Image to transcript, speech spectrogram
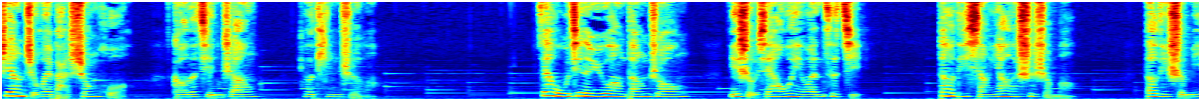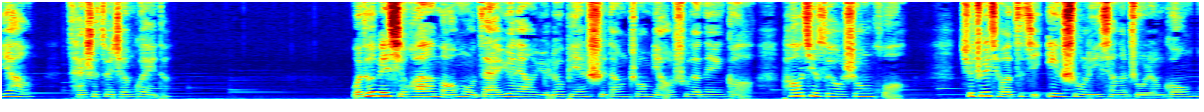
这样只会把生活搞得紧张又停止了。在无尽的欲望当中，你首先要问一问自己，到底想要的是什么？到底什么样才是最珍贵的？我特别喜欢毛姆在《月亮与六便士》当中描述的那个抛弃所有生活，去追求自己艺术理想的主人公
